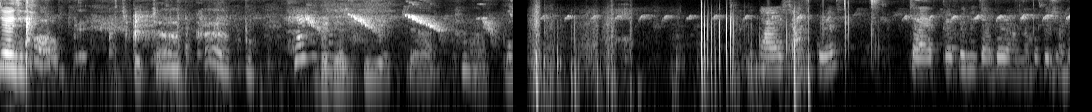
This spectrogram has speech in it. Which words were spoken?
যে চা মিষ্টি এই যে এই যে। গায়ে স্নান করে চা এক কাপ এনে তারপরে রান্না করতে যাব।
